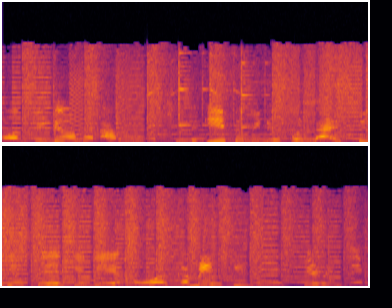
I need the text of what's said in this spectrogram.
और वीडियो अगर आपको अच्छी लगी तो वीडियो को लाइक कीजिए शेयर कीजिए और कमेंट कीजिए। फिर मिलते हैं।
